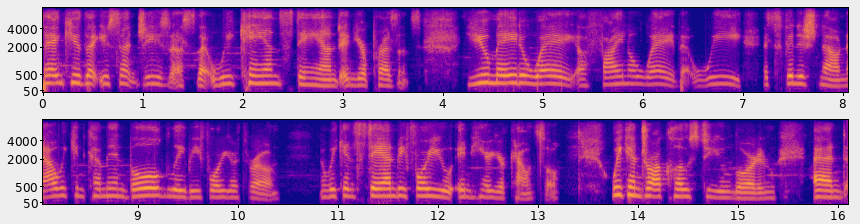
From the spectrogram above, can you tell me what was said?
Thank you that you sent Jesus, that we can stand in your presence. You made a way, a final way that we, it's finished now. Now we can come in boldly before your throne and we can stand before you and hear your counsel. We can draw close to you, Lord, and and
